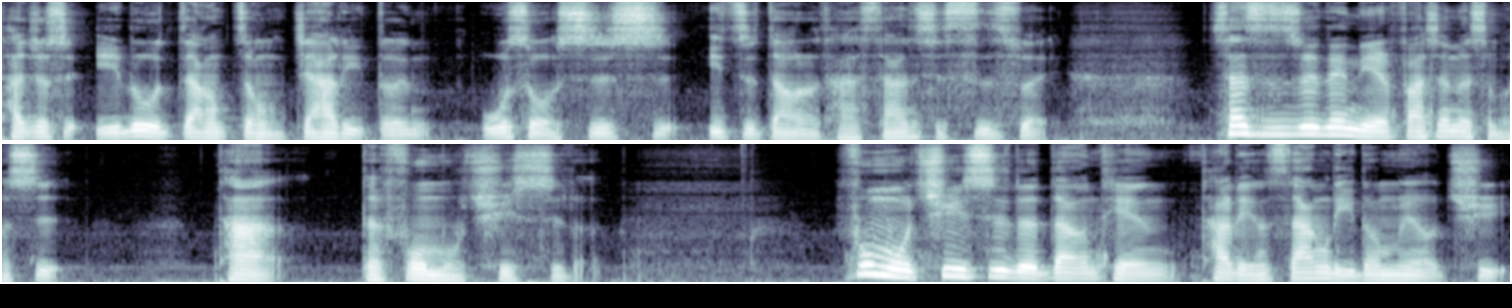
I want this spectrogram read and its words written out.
他就是一路当这种家里蹲，无所事事，一直到了他三十四岁。三十四岁那年发生了什么事？他的父母去世了。父母去世的当天，他连丧礼都没有去。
